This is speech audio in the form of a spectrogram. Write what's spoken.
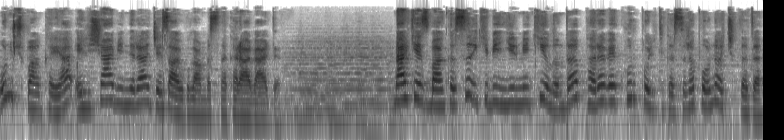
13 bankaya 50'şer bin lira ceza uygulanmasına karar verdi. Merkez Bankası 2022 yılında para ve kur politikası raporunu açıkladı.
